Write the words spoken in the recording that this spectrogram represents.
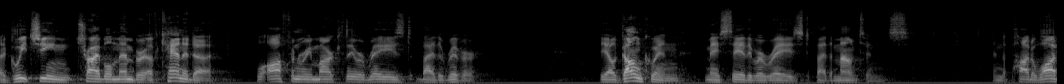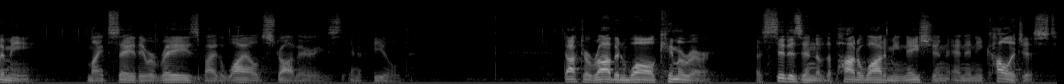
A Gwich'in tribal member of Canada will often remark they were raised by the river. The Algonquin may say they were raised by the mountains. And the Potawatomi might say they were raised by the wild strawberries in a field. Dr. Robin Wall Kimmerer, a citizen of the Potawatomi Nation and an ecologist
